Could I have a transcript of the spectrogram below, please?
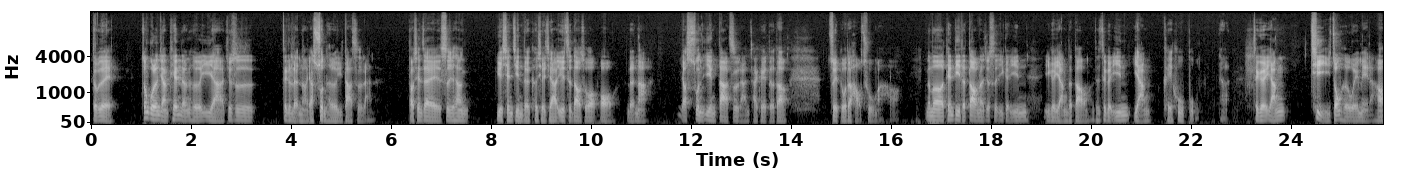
对不对？中国人讲天人合一啊，就是这个人啊要顺和于大自然。到现在世界上越先进的科学家越知道说，哦，人呐、要顺应大自然才可以得到最多的好处嘛，啊、那么天地的道呢，就是一个阴一个阳的道，这个阴阳可以互补啊，这个阳气以中和为美了啊，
